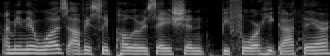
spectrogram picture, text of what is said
I mean, there was obviously polarization before he got there,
